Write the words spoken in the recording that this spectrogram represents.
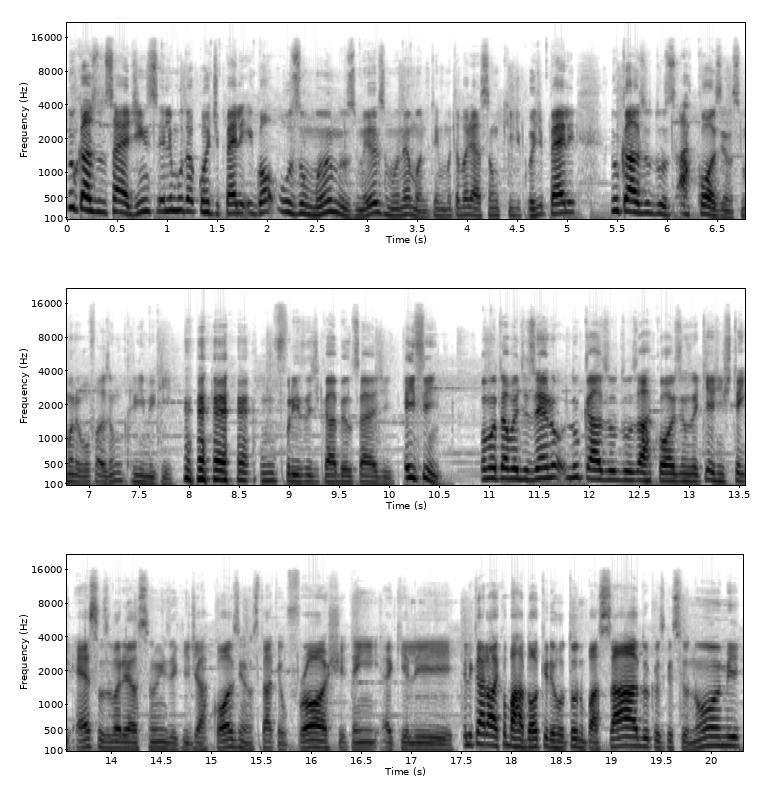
No caso dos Saiyajins, ele muda a cor de pele igual os humanos mesmo, né, mano? Tem muita variação aqui de cor de pele. No caso dos Arcosians, mano, eu vou fazer um crime aqui. um Freeza de cabelo Saiyajin. Enfim, como eu tava dizendo, no caso dos Arcosians aqui, a gente tem essas variações aqui de Arcosians, tá? Tem o Frost, tem aquele aquele cara lá que o Bardock derrotou no passado, que eu esqueci o nome.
